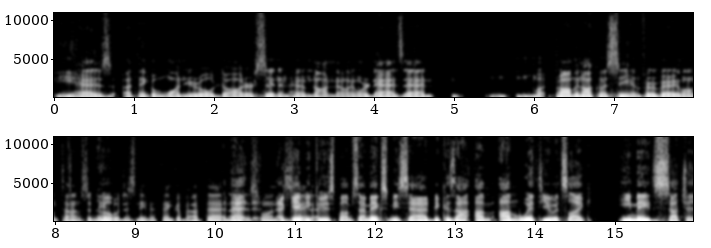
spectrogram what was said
he has, I think, a one year old daughter sitting at home not knowing where dad's at. Probably not going to see him for a very long time. So Nope. people just need to think about that. And that I just wanted to that say gave me that. goosebumps. That makes me sad because I, I'm I'm with you. It's like he made such a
